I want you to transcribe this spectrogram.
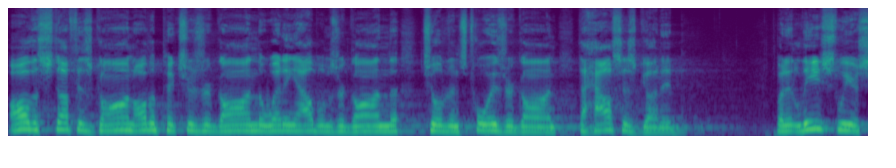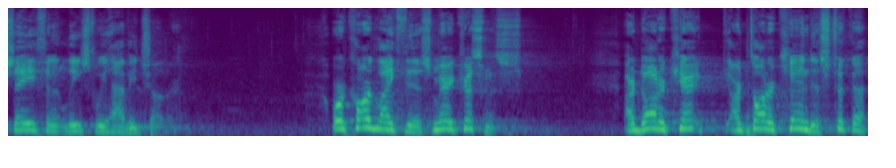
All the stuff is gone, all the pictures are gone, the wedding albums are gone, the children's toys are gone, the house is gutted. But at least we are safe and at least we have each other. Or a card like this Merry Christmas. Our daughter, our daughter Candace took a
